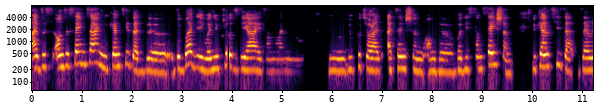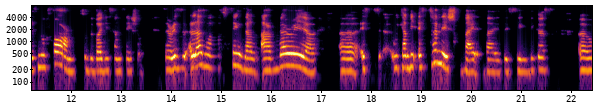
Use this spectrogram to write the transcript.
at this, on the same time, you can see that the, the body, when you close the eyes and when you, you, you put your attention on the body sensation, you can see that there is no form to the body sensation. There is a lot of things that are very, uh, uh, we can be astonished by, by this thing because uh,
